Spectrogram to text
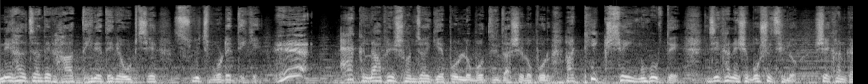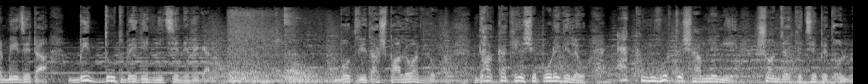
নেহাল চাঁদের হাত ধীরে ধীরে উঠছে সুইচ বোর্ডের দিকে এক লাফে সঞ্জয় গিয়ে পড়ল বদ্রী দাসের ওপর আর ঠিক সেই মুহূর্তে যেখানে সে বসেছিল সেখানকার মেঝেটা বিদ্যুৎ বেগে নিচে নেমে গেল। বদ্রী দাস পালোয়ান লোক। ধাক্কা খেয়ে সে পড়ে গেলেও এক মুহূর্তে সামলে নিয়ে সঞ্জয়কে চেপে ধরল।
